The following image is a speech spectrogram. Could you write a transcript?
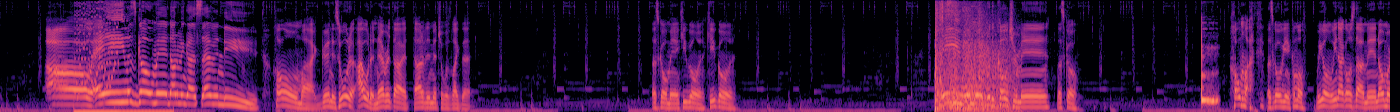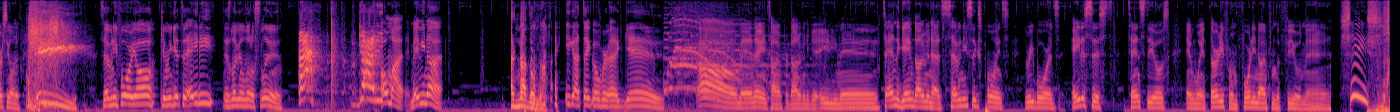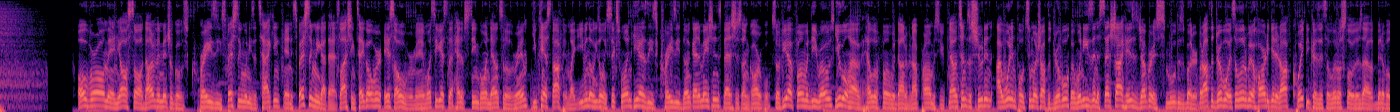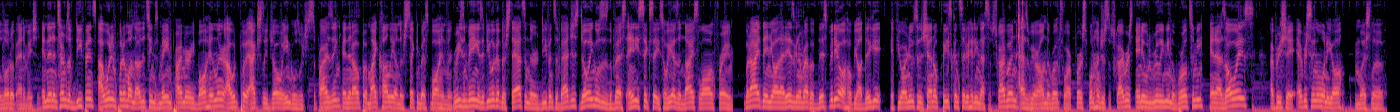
Oh, hey, let's go, man. Donovan got 70. Oh my goodness. Who would have I would have never thought Donovan Mitchell was like that. Let's go, man. Keep going. Keep going. Hey, one more for the culture, man. Let's go. Oh my, let's go again. Come on. We going we not gonna stop, man. No mercy on him. Hey! 74, y'all. Can we get to 80? It's looking a little slim. Ah! Got it! Oh my, maybe not. Another one. he got takeover again. Oh man, there ain't time for Donovan to get 80, man. To end the game, Donovan had 76 points, three boards, eight assists, 10 steals, and went 30 from 49 from the field, man. Sheesh. Overall, man, y'all saw Donovan Mitchell goes crazy, especially when he's attacking, and especially when he got that slashing takeover. It's over, man. Once he gets the head of steam going down to the rim, you can't stop him. Like, even though he's only 6'1", he has these crazy dunk animations that's just unguardable. So if you have fun with D Rose, you're gonna have hella fun with Donovan, I promise you. Now, in terms of shooting, I wouldn't pull too much off the dribble, but when he's in a set shot, his jumper is smooth as butter. But off the dribble, it's a little bit hard to get it off quick because it's a little slow. There's that bit of a load up animation. And then in terms of defense, I wouldn't put him on the other team's main primary ball handler. I would put actually Joe Ingles, which is surprising. And then I would put Mike Conley on their second best ball handler. Reason being is if you look at their stats and their defensive badges, Joe Ingles is the best and he's 6'8", so he has a nice long frame. But alright then y'all, that is gonna wrap up this video. I hope y'all dig it. If you are new to the channel, please consider hitting that subscribe button as we are on the road to our first 100 subscribers and it would really mean the world to me. And as always, I appreciate every single one of y'all. Much love.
